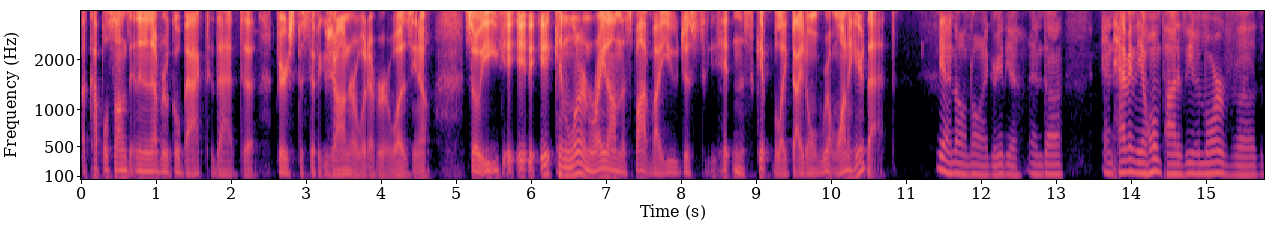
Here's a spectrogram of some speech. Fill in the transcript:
a couple songs and then never go back to that uh, very specific genre or whatever it was, you know. So you, it it can learn right on the spot by you just hitting the skip. Like I don't want to hear that. Yeah, no, no, I agree with you. And uh, and having the HomePod is even more of uh, the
